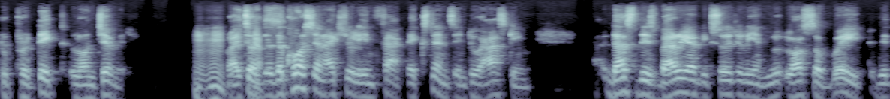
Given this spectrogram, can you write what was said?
to predict longevity. Mm-hmm. Right. So yes. the, the question actually, in fact, extends into asking Does this bariatric surgery and loss of weight with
